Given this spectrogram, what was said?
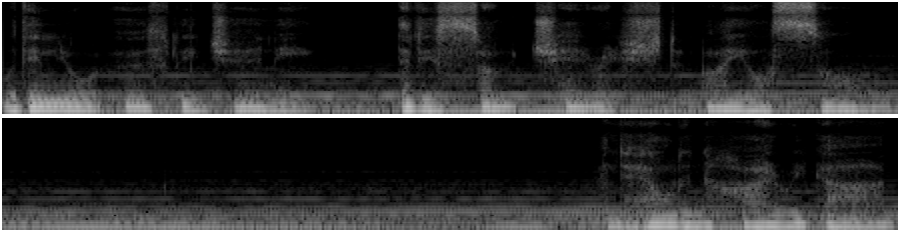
within your earthly journey that is so cherished by your soul and held in high regard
